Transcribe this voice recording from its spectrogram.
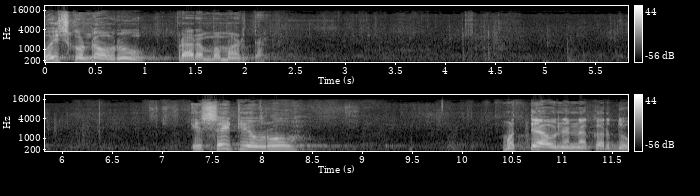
ವಹಿಸ್ಕೊಂಡು ಅವರು ಪ್ರಾರಂಭ ಮಾಡ್ತಾರೆ. ಎಸ್ ಐ ಟಿ ಅವರು ಮತ್ತೆ ಅವನನ್ನು ಕರೆದು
